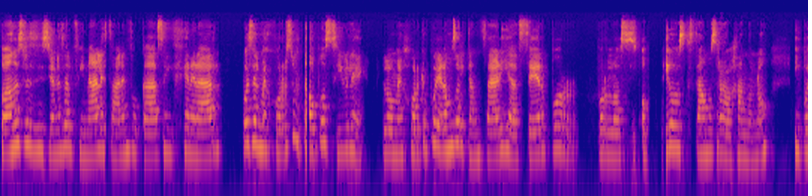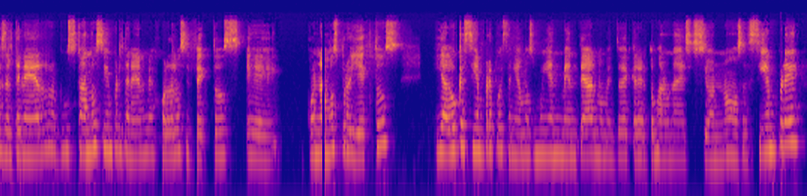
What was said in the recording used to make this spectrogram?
Todas nuestras decisiones al final estaban enfocadas en generar pues el mejor resultado posible, lo mejor que pudiéramos alcanzar y hacer por, por los objetivos que estábamos trabajando, ¿no? Y pues el tener, buscando siempre el tener el mejor de los efectos eh, con ambos proyectos y algo que siempre pues teníamos muy en mente al momento de querer tomar una decisión, ¿no? O sea, siempre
